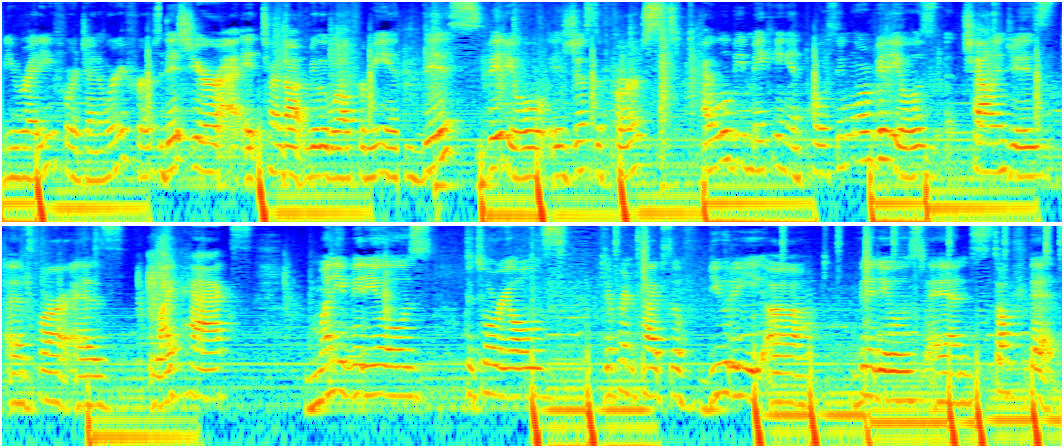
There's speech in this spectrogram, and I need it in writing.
be ready for January 1st. This year, it turned out really well for me. This video is just the first. I will be making and posting more videos, challenges as far as life hacks, money videos, tutorials, different types of beauty uh, videos and stuff that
